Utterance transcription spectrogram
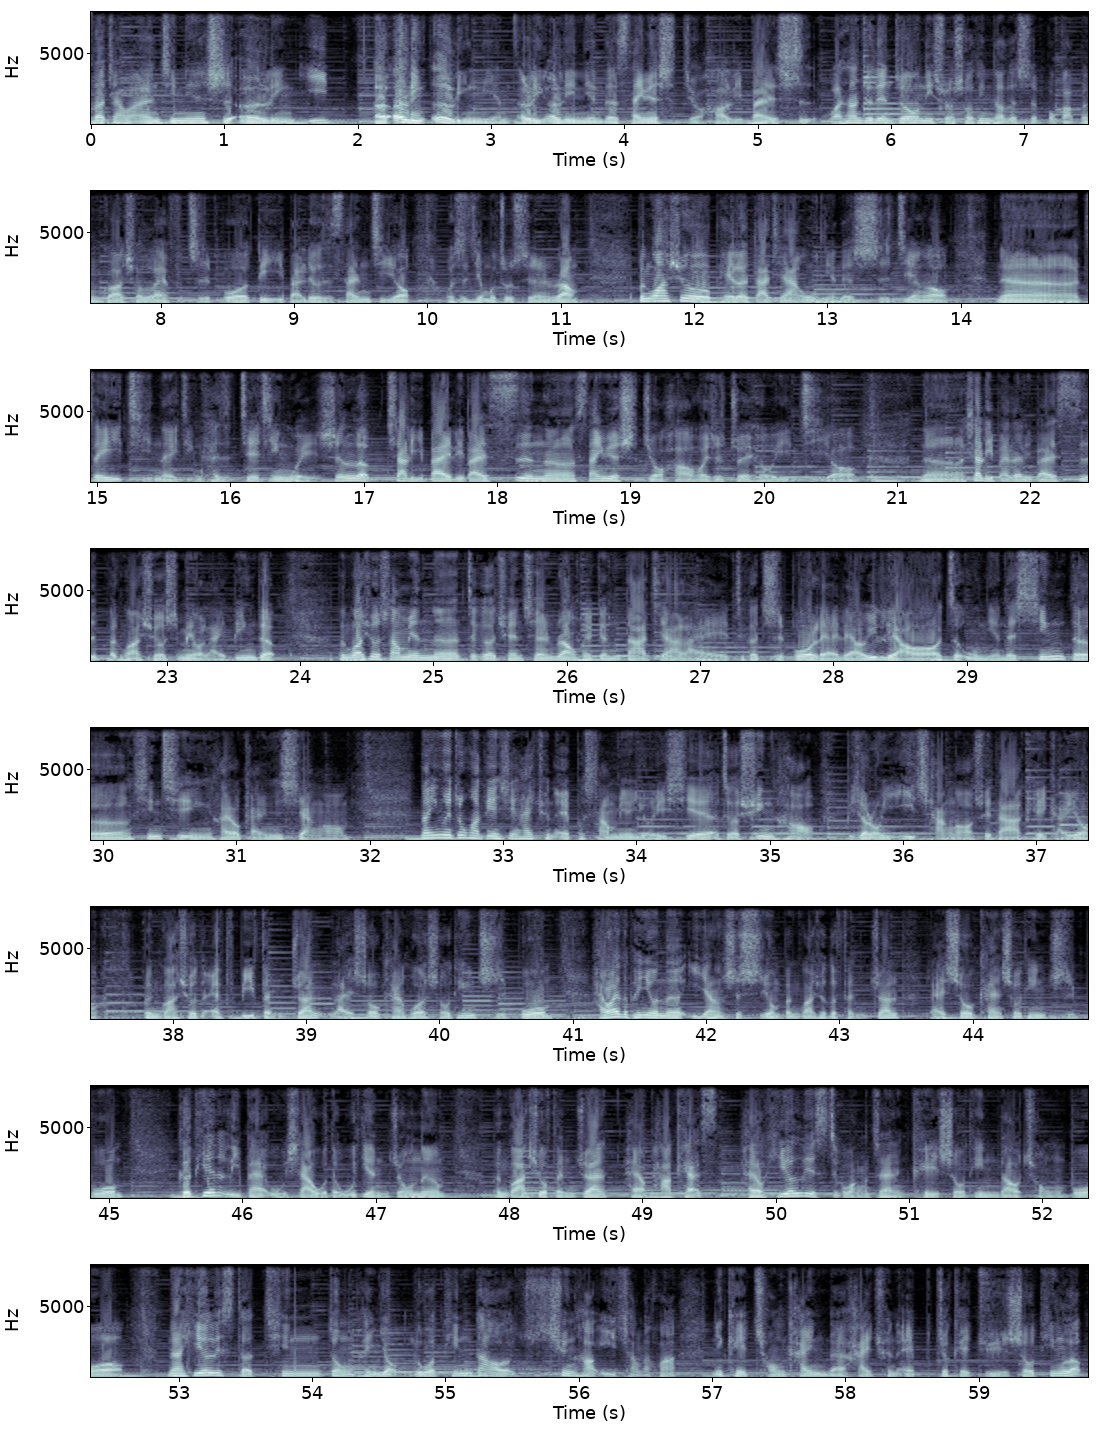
大家晚安。今天是二零一呃二零二零年二零二零年的三月十九号，礼拜四晚上九点钟，你所收听到的是《不瓜笨瓜秀》Life 直播第一百六十三集哦。我是节目主持人 Ron，笨瓜秀陪了大家五年的时间哦。那这一集呢，已经开始接近尾声了。下礼拜礼拜四呢，三月十九号会是最后一集哦。那下礼拜的礼拜四，笨瓜秀是没有来宾的。笨瓜秀上面呢，这个全程让会跟大家来这个直播来聊一聊哦，这五年的心得、心情还有感想哦。那因为中华电信 HiTune App 上面有一些这个讯号比较容易异常哦，所以大家可以改用笨瓜秀的 FB 粉砖来收看或收听直播。海外的朋友呢，一样是使用笨瓜秀的粉砖来收看收听直播。隔天礼拜五下午的五点钟呢，笨瓜秀粉砖还有 Podcast 还有 Hearlist 这个网站可以收听到重播哦。那 Hearlist 的听众朋友如果听到讯号异常的话，你可以重开你的 HiTune App 就可以继续收听了。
